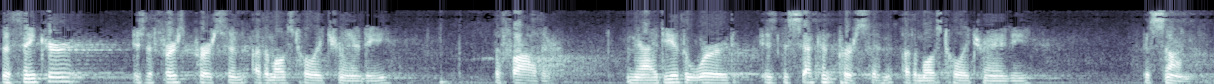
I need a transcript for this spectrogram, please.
The thinker is the first person of the most holy Trinity, the Father. And the idea of the Word is the second person of the most holy Trinity, the Son.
